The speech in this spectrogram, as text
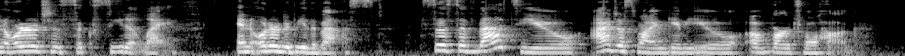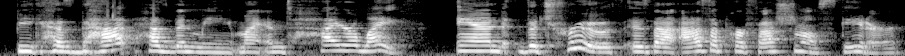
in order to succeed at life, in order to be the best. Sis, if that's you, I just want to give you a virtual hug because that has been me my entire life. And the truth is that as a professional skater,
